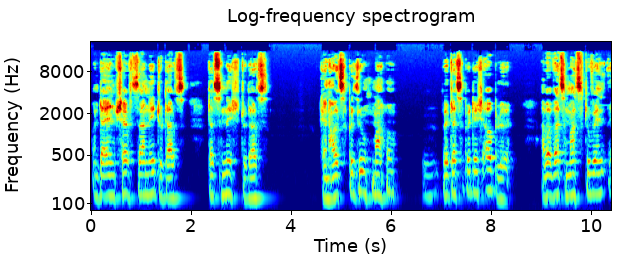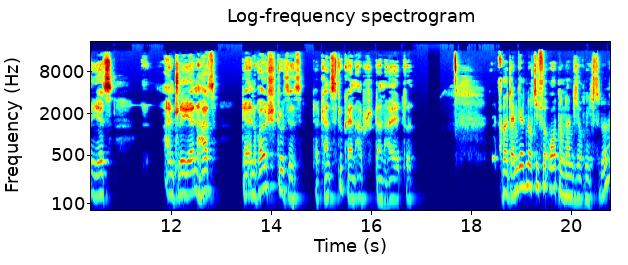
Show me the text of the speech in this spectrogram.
und dein Chef sagt, nee, du darfst das nicht, du darfst keinen Hausbesuch machen, mhm. wird das für dich auch blöd. Aber was machst du, wenn jetzt ein Klient hast, der in Rollstuhl ist? Da kannst du keinen Abstand halten. Aber dann gelten doch die Verordnungen eigentlich auch nicht, oder?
